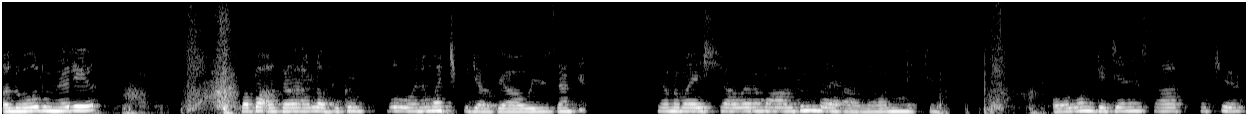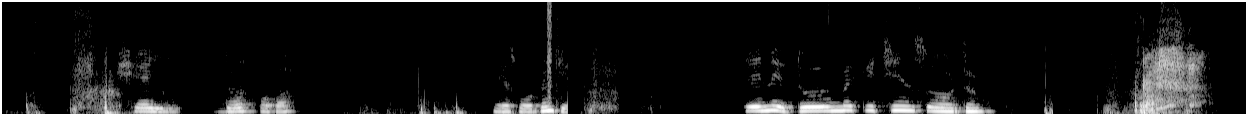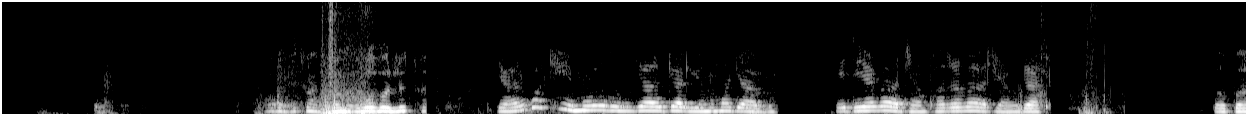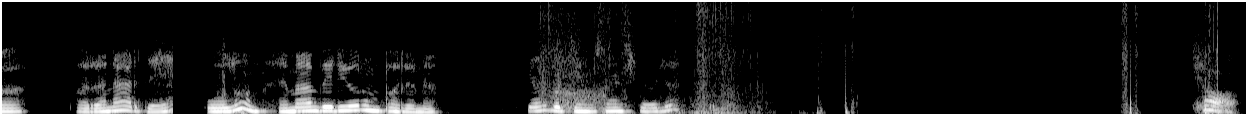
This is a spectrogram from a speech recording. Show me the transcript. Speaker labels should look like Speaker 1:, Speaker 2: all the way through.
Speaker 1: Alo oğlum nereye? Baba agalarla bugün futbol oynama çıkacağız ya o yüzden yanıma eşyalarımı aldım da yani onun için. Oğlum gecenin saat kaçı? Şey dört baba. Niye sordun ki? Seni dövmek için sordum. Baba lütfen. Baba, lütfen. Gel bakayım oğlum gel gel yanıma gel. Hediye vereceğim para vereceğim gel. Baba para nerede? Oğlum hemen veriyorum paranı. Gel bakayım sen şöyle. Çat.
